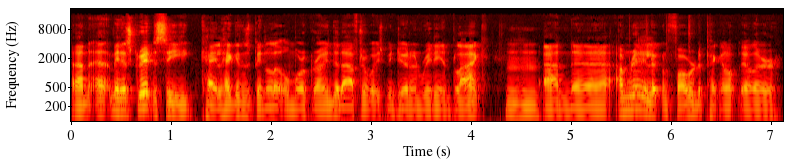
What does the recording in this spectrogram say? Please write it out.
and uh, I mean it's great to see Kyle Higgins being a little more grounded after what he's been doing on Radiant Black. Mm-hmm. And uh, I'm really looking forward to picking up the other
